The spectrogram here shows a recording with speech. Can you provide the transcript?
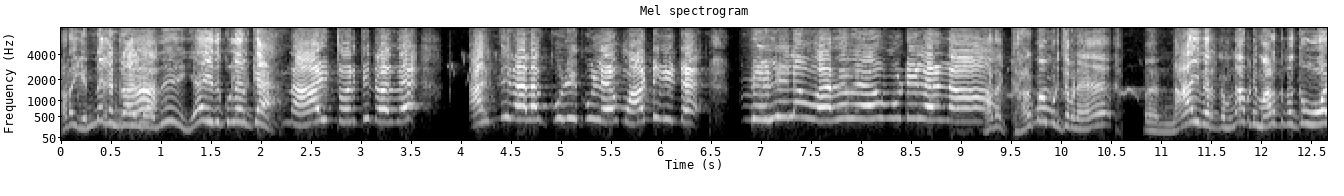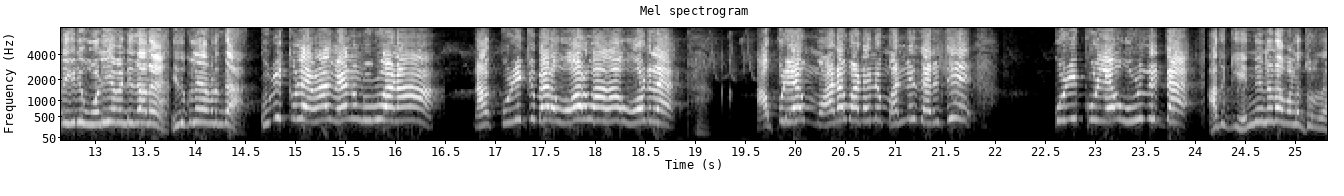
அட என்ன கன்றாங்க அது? ஏன் இதுக்குள்ள இருக்க? நாய் துரத்திட்டு வந்தேன் அஞ்சு நாளா குழிக்குள்ளே மாட்டிக்கிட்டேன். வெளியில வரவே முடியலண்ணா. அட கர்மம் முடிச்சவனே. நாய் விரட்டோம்னா அப்படி மரத்து பக்கம் ஓடிக்கிட்டு ஒளிய வேண்டியதானே? இதுக்குள்ளே விழுந்த. குழிக்குள்ள எவனா வேணும் விடுவானா நான் குழிக்கு மேல ஓரமாக ஓடுறேன் அப்படியே மடமடன்னு மண்ணு சரிச்சு குழிக்குள்ளே உழுதுட்டேன் அதுக்கு என்னென்னடா பண்ண சொல்ற?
